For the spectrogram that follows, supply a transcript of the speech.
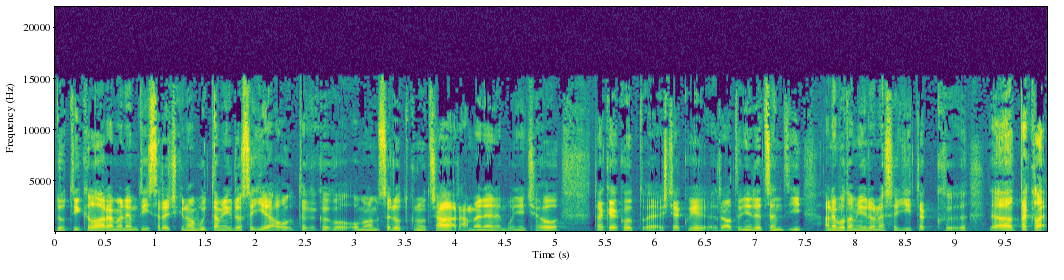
dotýkala ramenem té srdečky. No a buď tam někdo sedí a tak jako omlem se dotknu třeba ramene nebo něčeho, tak jako to je ještě jako je relativně decentní. A nebo tam někdo nesedí, tak uh, takhle.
